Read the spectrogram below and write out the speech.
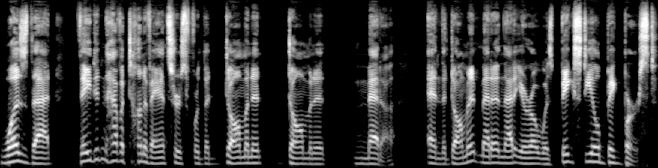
was that they didn't have a ton of answers for the dominant, dominant meta. And the dominant meta in that era was big steal, big burst.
